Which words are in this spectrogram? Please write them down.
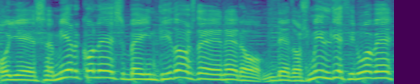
Hoy es miércoles 22 de enero de 2019.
